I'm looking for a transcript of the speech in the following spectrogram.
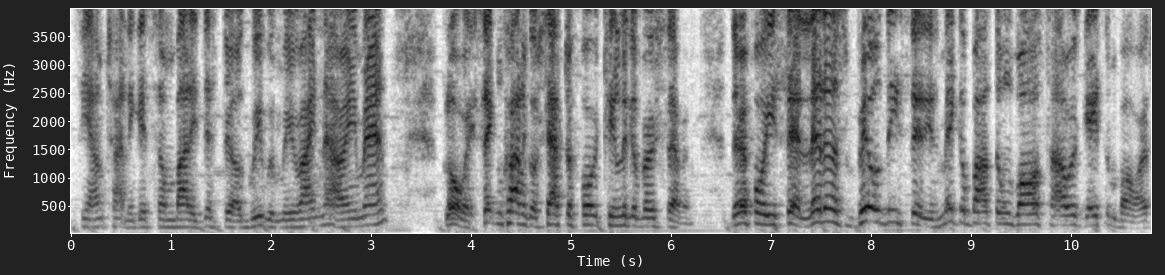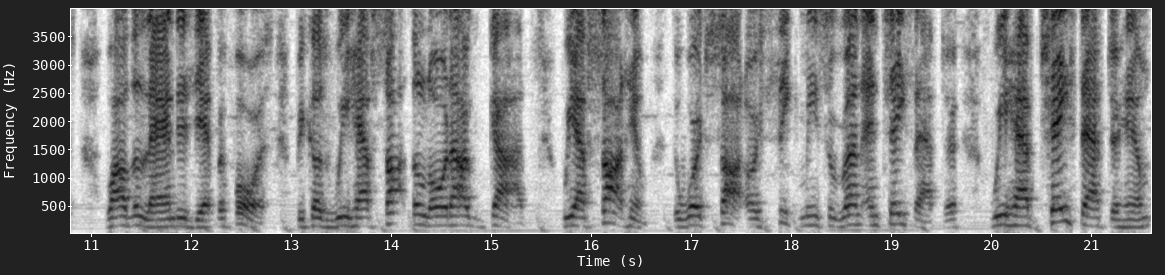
see, I'm trying to get somebody just to agree with me right now. Amen. Glory. Second Chronicles chapter 14, look at verse 7. Therefore he said, Let us build these cities, make about them walls, towers, gates, and bars, while the land is yet before us, because we have sought the Lord our God. We have sought him the word sought or seek means to run and chase after. We have chased after him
